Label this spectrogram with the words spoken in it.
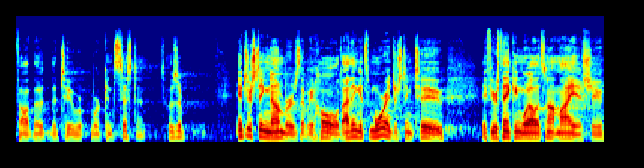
thought the, the two were, were consistent. So those are interesting numbers that we hold. I think it's more interesting, too, if you're thinking, well, it's not my issue,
